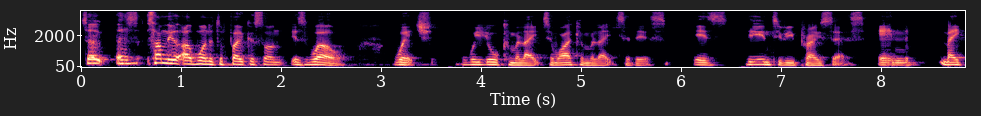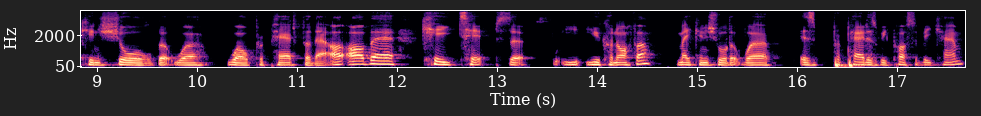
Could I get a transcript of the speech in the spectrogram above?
So as something that I wanted to focus on as well, which we all can relate to, I can relate to this, is the interview process in making sure that we're well prepared for that. Are, are there key tips that y- you can offer, making sure that we're as prepared as we possibly can?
